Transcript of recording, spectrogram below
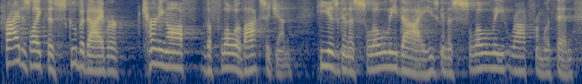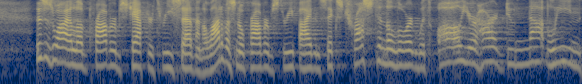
Pride is like the scuba diver turning off the flow of oxygen he is going to slowly die. He's going to slowly rot from within. This is why I love Proverbs chapter 3 7. A lot of us know Proverbs 3 5 and 6. Trust in the Lord with all your heart. Do not lean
